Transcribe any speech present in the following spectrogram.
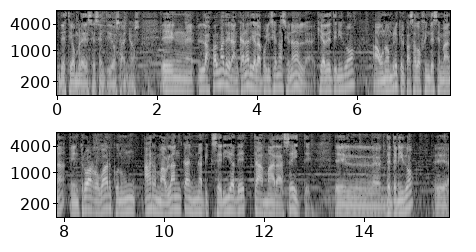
de este hombre de 62 años. En Las Palmas de Gran Canaria, la Policía Nacional que ha detenido a un hombre que el pasado fin de semana entró a robar con un arma blanca en una pizzería de Tamaraceite. El detenido eh,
